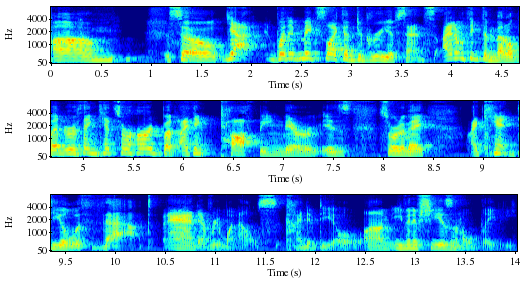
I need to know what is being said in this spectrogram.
um so yeah, but it makes like a degree of sense. I don't think the metal bender thing hits her hard, but I think Toph being there is sort of a I can't deal with that and everyone else kind of deal, um, even if she is an old lady.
